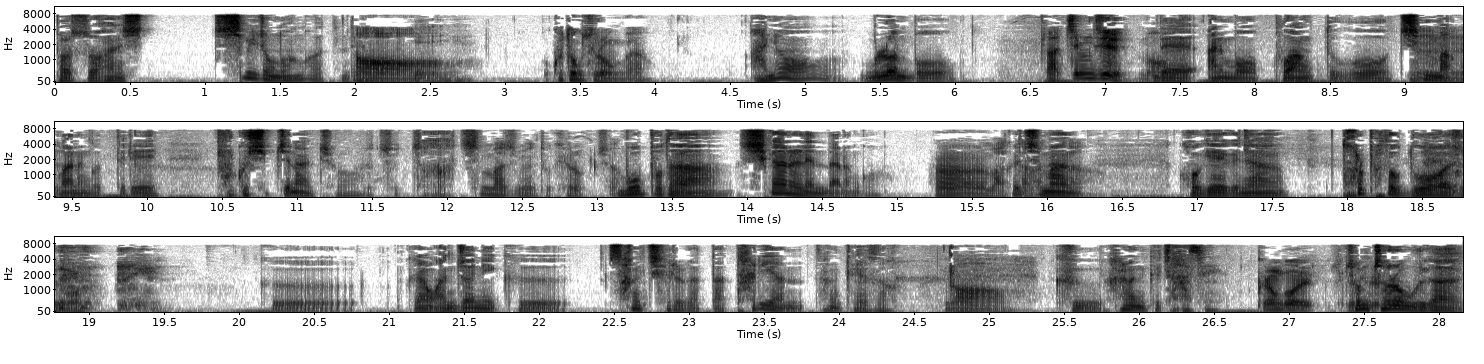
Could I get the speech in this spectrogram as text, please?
벌써 한 10일 정도 한 것 같은데. 어, 예, 예. 고통스러운가요? 아니요. 물론 뭐, 아, 찜질. 뭐. 네, 아니 뭐 부항 뜨고 침 맞고 음. 하는 것들이 결코 쉽진 않죠. 그렇죠. 참 맞으면 또 괴롭죠. 무엇보다 시간을 낸다는 거. 어, 맞다. 그렇지만 맞다. 거기에 그냥 털파덕 누워가지고 그 그냥 완전히 그 상체를 갖다 탈의한 상태에서 어. 그 하는 그 자세. 그런 걸 좀처럼 우리가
